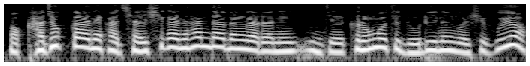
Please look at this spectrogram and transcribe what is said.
뭐 가족 간에 같이 할 시간을 한다던가라는 이제 그런 것을 노리는 것이고요.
